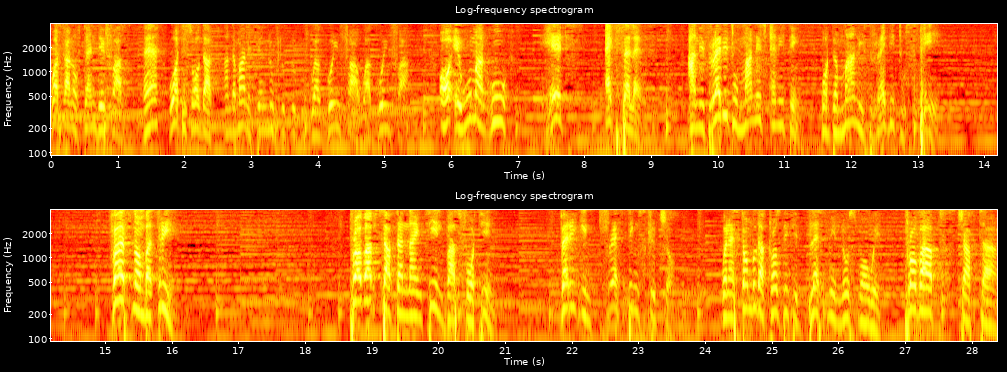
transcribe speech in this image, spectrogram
what kind of 10 day fast? Eh? What is all that? And the man is saying, look, look, look, look we are going far, we are going far. Or a woman who hates excellence and is ready to manage anything, but the man is ready to stay. Verse number three. Proverbs chapter 19 verse 14. Very interesting scripture. When I stumbled across this, it blessed me in no small way. Proverbs chapter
